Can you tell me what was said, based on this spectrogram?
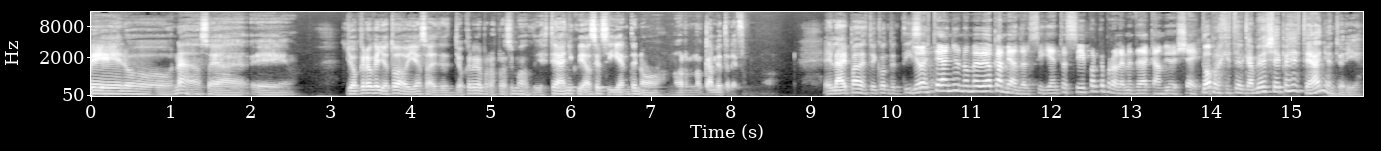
pero nada, o sea, eh, yo creo que yo todavía, o sea, yo creo que por los próximos, este año cuidado si el siguiente no, no, no cambio teléfono. no. El iPad estoy contentísimo. Yo este año no me veo cambiando, el siguiente sí, porque probablemente haya cambio de shape. No, pero es que este- el cambio de shape es este año, en teoría.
